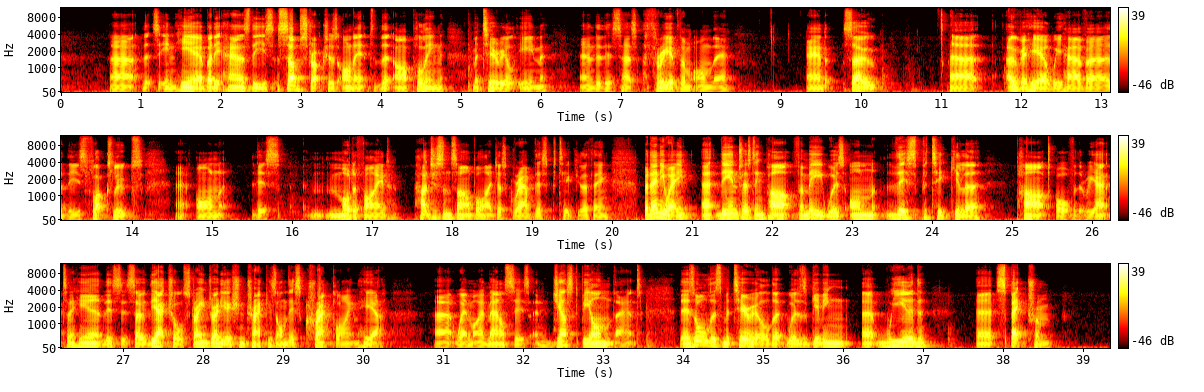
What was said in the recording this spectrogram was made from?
uh, that's in here, but it has these substructures on it that are pulling material in. And this has three of them on there. And so uh, over here we have uh, these flux loops uh, on this modified Hutchison sample. I just grabbed this particular thing. But anyway, uh, the interesting part for me was on this particular part of the reactor here. This is so the actual strange radiation track is on this crack line here, uh, where my mouse is, and just beyond that, there's all this material that was giving uh, weird uh, spectrum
